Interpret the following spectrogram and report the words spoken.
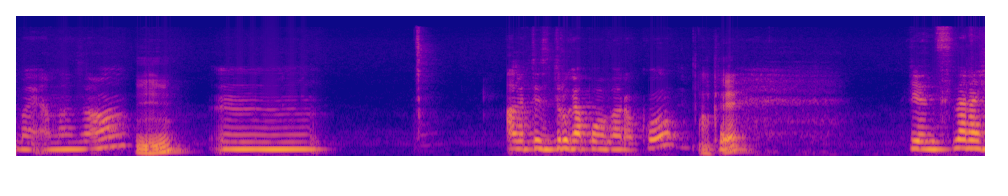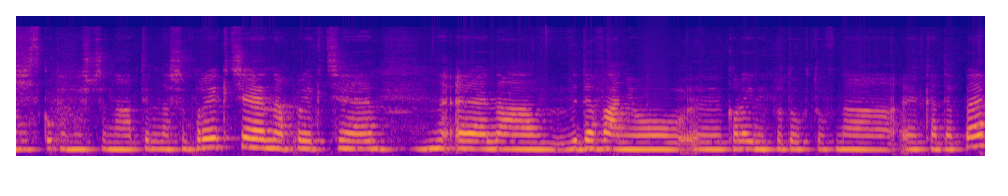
by Amazon, Mhm. mm, ale to jest druga połowa roku, Okej. Więc na razie się skupiam jeszcze na tym naszym projekcie, na projekcie, e, na wydawaniu e, kolejnych produktów na e, KDP.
